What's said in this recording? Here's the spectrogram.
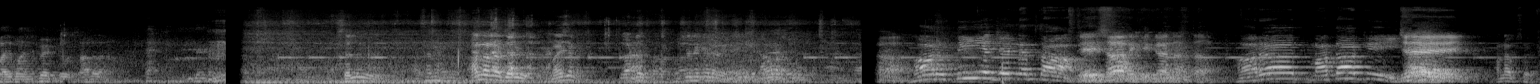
పది మంది పెట్టు చాలా అన్న. నా జరుగు. మహేష్ భారతీయ జనతా. దేశానికి ఘనత. భారత్ మాతా की జై. అన్న ఒకసారి.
